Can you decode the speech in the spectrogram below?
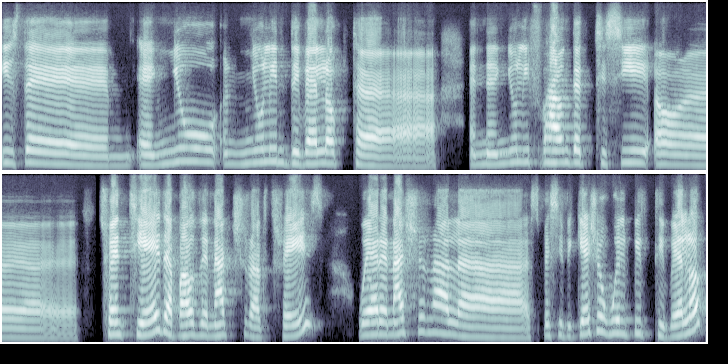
is the a new newly developed uh, and newly founded TC uh, 28 about the natural trails, where a national uh, specification will be developed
